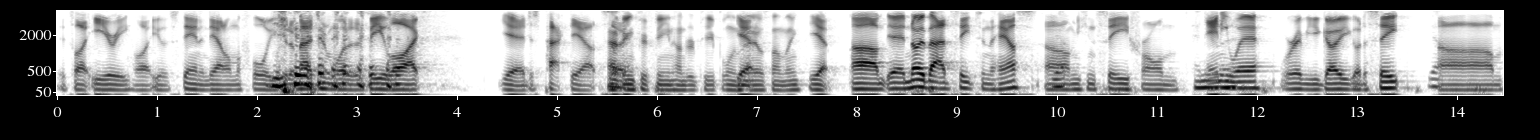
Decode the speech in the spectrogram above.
It's like eerie, like you're standing down on the floor. You could imagine what it'd be like. Yeah, just packed out. So having fifteen hundred people in Yeah. there or something. Yep. Um, yeah, no bad seats in the house. Um, You can see from Anywhere. anywhere. wherever you go, you got a seat. Yep. Um,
